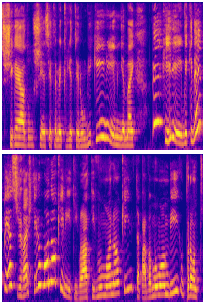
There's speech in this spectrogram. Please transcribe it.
cheguei à adolescência também queria ter um biquíni, e a minha mãe, biquíni, biquíni, nem penso, já vais ter um monokini, tive lá, tive um monokini, tapava-me um umbigo, pronto,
